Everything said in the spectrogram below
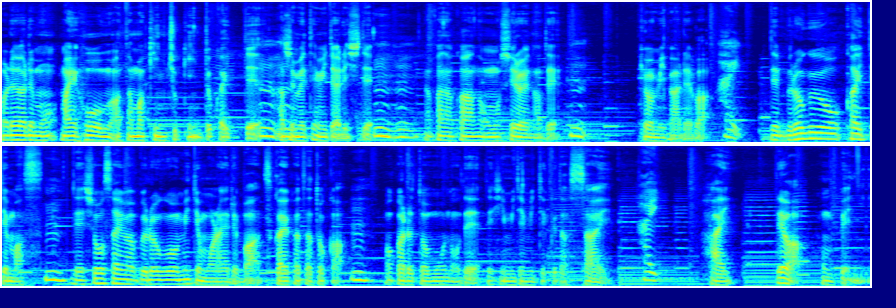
我々もマイホーム頭金貯金とか言ってうんうん。始めてみたりして、うんうん。なかなかあの面白いのでうん。興味があれば。はい。でブログを書いてます。うん。で詳細はブログを見てもらえれば使い方とかうん。わかると思うのでぜひ見てみてください。はい。はい。では本編に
